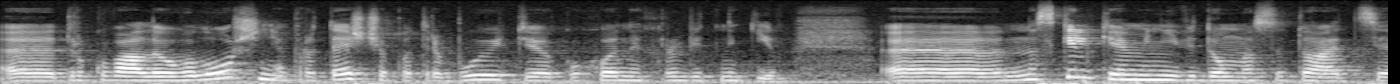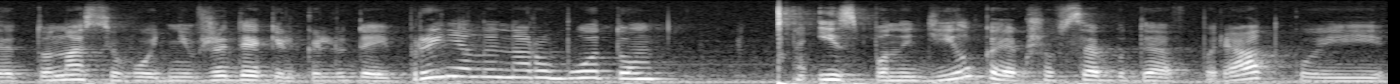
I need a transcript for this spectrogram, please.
е, друкували оголошення про те, що потребують е, кухонних робітників. Наскільки мені відома ситуація, то на сьогодні вже декілька людей прийняли на роботу. І з понеділка, якщо все буде в порядку і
